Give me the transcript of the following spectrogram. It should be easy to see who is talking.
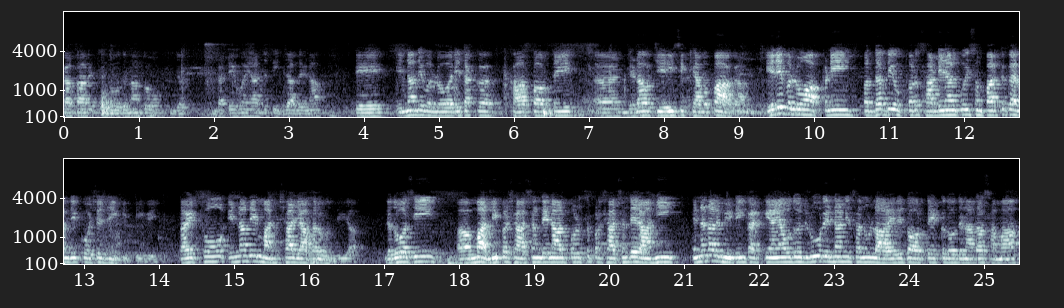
Speaker 1: ਲਗਾਤਾਰ ਇੱਥੇ ਦੋ ਦਿਨਾਂ ਤੋਂ ਡਟੇ ਹੋਏ ਆ ਅੱਜ ਤੀਜਾ ਦਿਨ ਆ। ਤੇ ਇਹਨਾਂ ਦੇ ਵੱਲੋਂ ਅਜੇ ਤੱਕ ਖਾਸ ਤੌਰ ਤੇ ਜਿਹੜਾ ਉਚੇਰੀ ਸਿੱਖਿਆ ਵਿਭਾਗ ਆ ਇਹਦੇ ਵੱਲੋਂ ਆਪਣੇ ਪੱਧਰ ਦੇ ਉੱਪਰ ਸਾਡੇ ਨਾਲ ਕੋਈ ਸੰਪਰਕ ਕਰਨ ਦੀ ਕੋਸ਼ਿਸ਼ ਨਹੀਂ ਕੀਤੀ ਗਈ। ਤਾਂ ਇੱਥੋਂ ਇਹਨਾਂ ਦੇ ਮਨਸ਼ਾ ਜ਼ਾਹਰ ਹੁੰਦੀ ਆ। ਜਦੋਂ ਅਸੀਂ ਅ, ਮਾਲੀ ਪ੍ਰਸ਼ਾਸਨ ਦੇ ਨਾਲ ਪੁਲਿਸ ਪ੍ਰਸ਼ਾਸਨ ਦੇ ਰਾਹੀਂ ਇਹਨਾਂ ਨਾਲ ਮੀਟਿੰਗ ਕਰਕੇ ਆਏ ਆ ਉਦੋਂ ਜ਼ਰੂਰ ਇਹਨਾਂ ਨੇ ਸਾਨੂੰ ਲਾਰੇ ਦੇ ਤੌਰ ਤੇ ਇੱਕ ਦੋ ਦਿਨਾਂ ਦਾ ਸਮਾਂ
